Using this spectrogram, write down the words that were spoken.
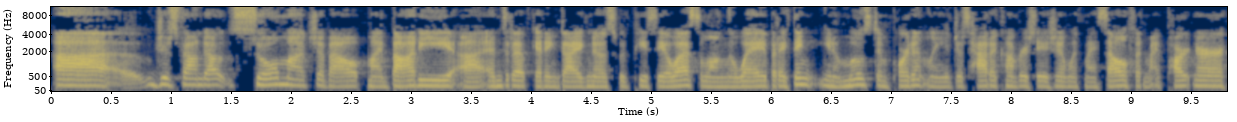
Uh, just found out so much about my body. Uh, ended up getting diagnosed with PCOS along the way. But I think, you know, most importantly, just had a conversation with myself and my partner,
